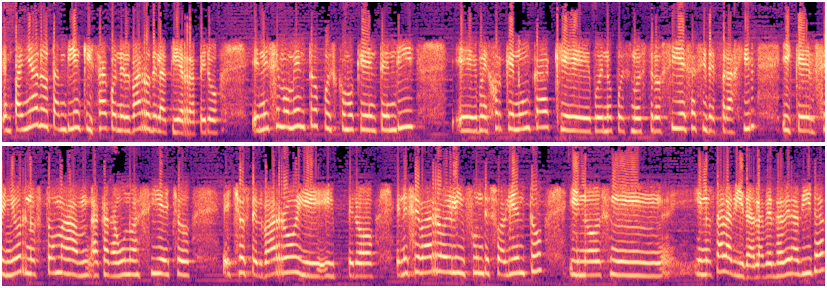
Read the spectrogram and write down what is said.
empañado también quizá con el barro de la tierra, pero en ese momento pues como que entendí eh, mejor que nunca que bueno pues nuestro sí es así de frágil y que el Señor nos toma a cada uno así hecho hechos del barro y, pero en ese barro él infunde su aliento y nos mm, y nos da la vida la verdadera vida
